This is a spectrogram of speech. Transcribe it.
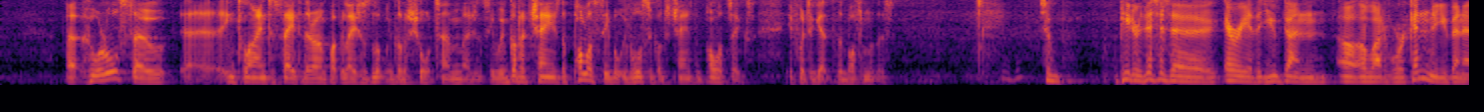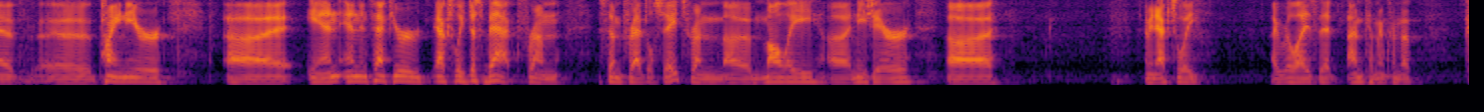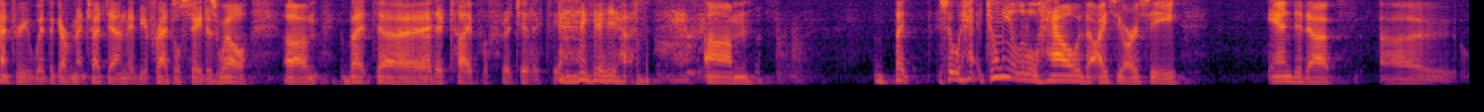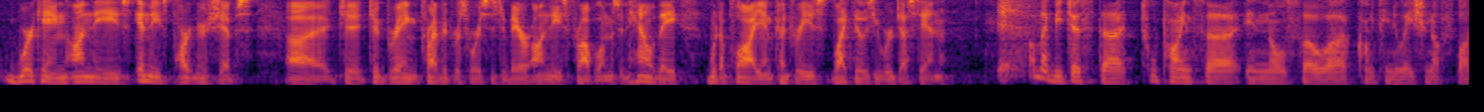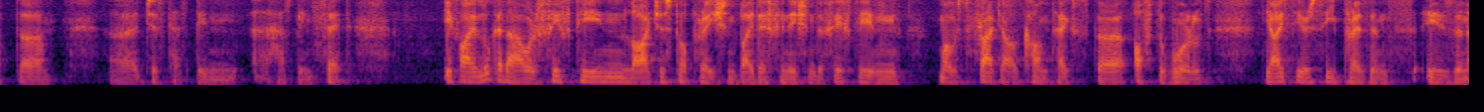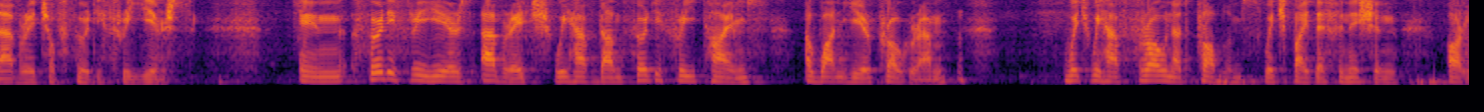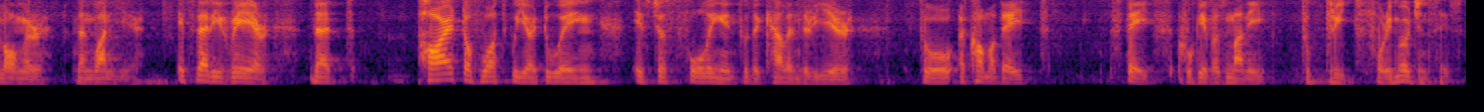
uh, who are also uh, inclined to say to their own populations, look, we've got a short-term emergency. We've got to change the policy, but we've also got to change the politics if we're to get to the bottom of this. So, Peter, this is an area that you've done a, a lot of work in. You've been a, a pioneer uh, in, and in fact, you're actually just back from some fragile states, from uh, Mali, uh, Niger, uh, I mean, actually, I realize that I'm coming from a country with the government shutdown, maybe a fragile state as well. Um, but uh, another type of fragility. yes. Um, but so, tell me a little how the ICRC ended up uh, working on these in these partnerships uh, to, to bring private resources to bear on these problems and how they would apply in countries like those you were just in. Well, maybe just uh, two points uh, in also uh, continuation of what uh, just has been has been said. If I look at our 15 largest operation by definition, the 15 most fragile context of the world, the ICRC presence is an average of 33 years. In 33 years average, we have done 33 times a one-year program which we have thrown at problems which by definition are longer than one year. It's very rare that part of what we are doing is just falling into the calendar year to accommodate states who give us money to treat for emergencies.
